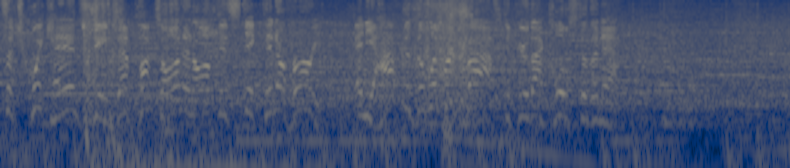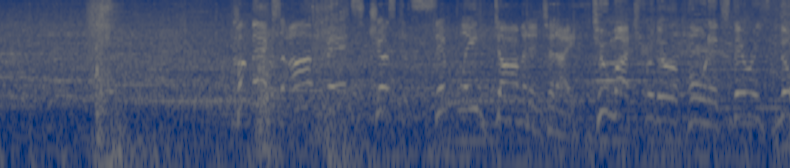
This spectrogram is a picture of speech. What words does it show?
Got such quick hands, James. That puck's on and off his stick in a hurry. And you have to deliver it fast if you're that close to the net. Quebec's offense just simply dominant tonight. Too much for their opponents. There is no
